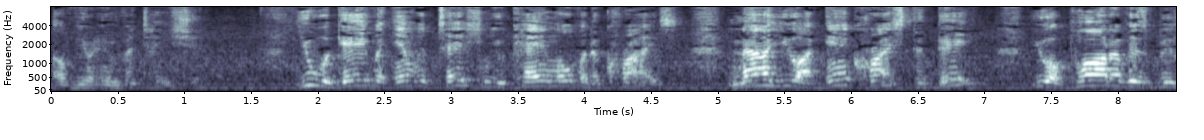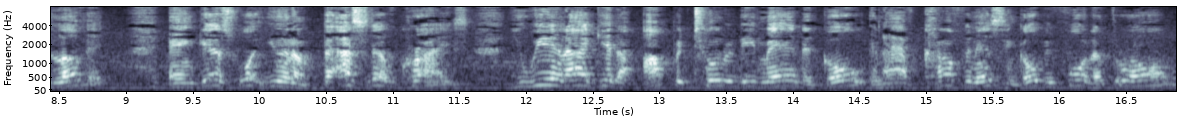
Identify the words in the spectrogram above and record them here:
of your invitation. You were gave an invitation. You came over to Christ. Now you are in Christ today. You are part of his beloved. And guess what? You're an ambassador of Christ. You, we and I get an opportunity, man, to go and have confidence and go before the throne.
